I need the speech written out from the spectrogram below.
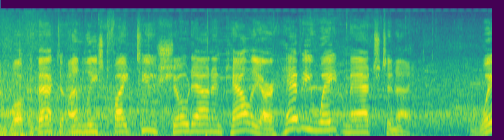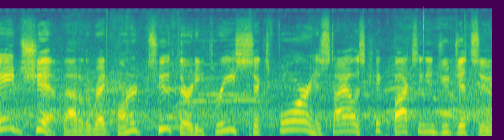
And welcome back to Unleashed Fight 2 Showdown in Cali, our heavyweight match tonight. Wade Shipp out of the red corner, 233, 6'4. His style is kickboxing and jiu jitsu.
